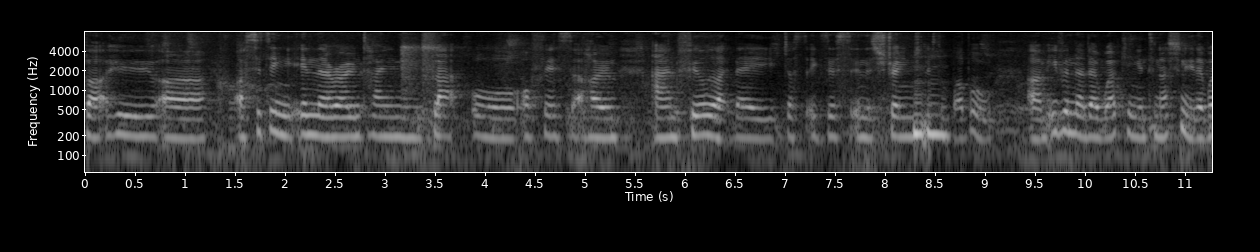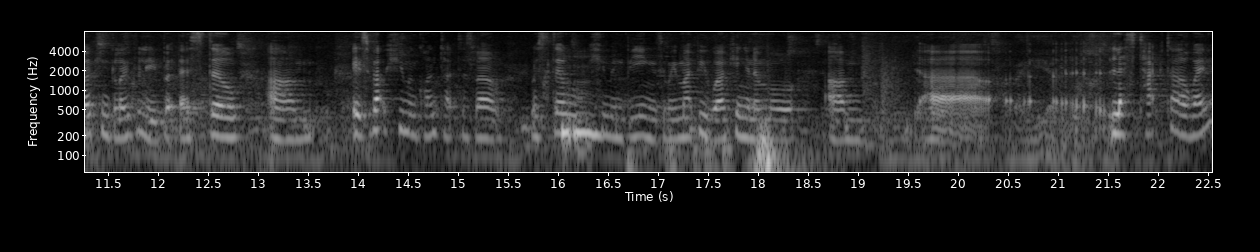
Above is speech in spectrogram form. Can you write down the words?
but who are, are sitting in their own tiny flat or office at home and feel like they just exist in this strange little bubble. Um, even though they're working internationally, they're working globally, but they're still. Um, it's about human contact as well. We're still human beings, and we might be working in a more um, uh, less tactile way,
